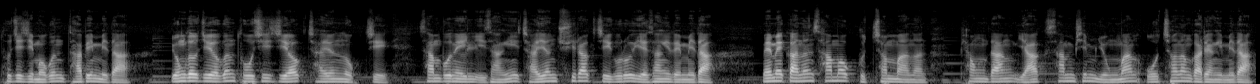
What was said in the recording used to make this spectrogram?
토지 지목은 답입니다. 용도 지역은 도시 지역 자연 녹지, 3분의 1 이상이 자연 취락 지구로 예상이 됩니다. 매매가는 3억 9천만 원, 평당 약 36만 5천 원 가량입니다.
